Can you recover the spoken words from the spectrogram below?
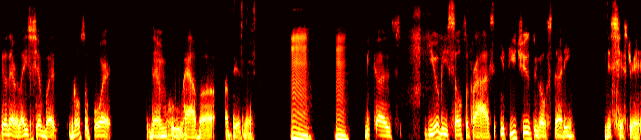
build that relationship, but go support them who have a, a business. Mm. Mm. Because you'll be so surprised if you choose to go study this history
